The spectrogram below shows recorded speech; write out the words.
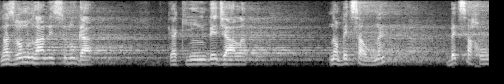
Nós vamos lá nesse lugar, que é aqui em Bediala, não, Betsaú, né? Betsaú.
